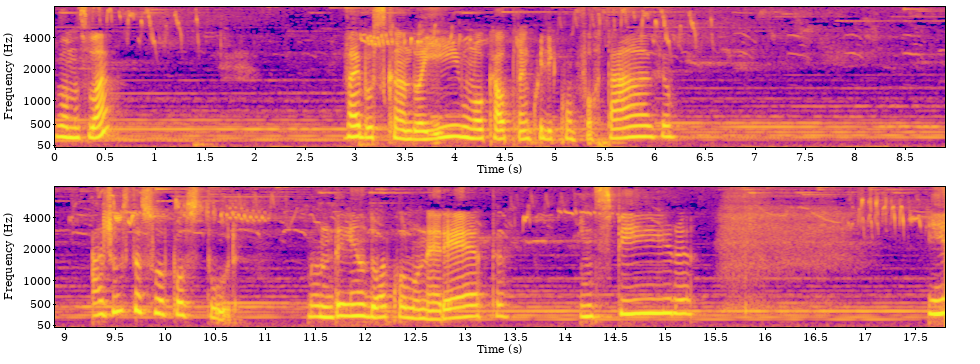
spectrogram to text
Vamos lá? Vai buscando aí um local tranquilo e confortável. Ajusta sua postura, mantendo a coluna ereta. Inspira e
